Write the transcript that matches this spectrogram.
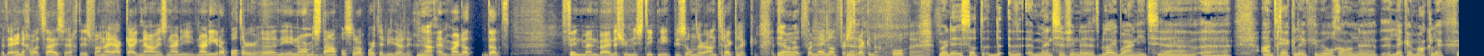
het enige wat zij zegt is van, nou ja, kijk nou eens naar die, naar die rapporten, die enorme stapels rapporten die daar liggen. Ja. En, maar dat, dat vindt men bij de journalistiek niet bijzonder aantrekkelijk. Terwijl ja, maar, dat voor Nederland verstrekkende ja. gevolgen heeft. Maar is dat, de, de, mensen vinden het blijkbaar niet uh, uh, aantrekkelijk. Je wil gewoon uh, lekker makkelijk.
